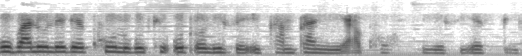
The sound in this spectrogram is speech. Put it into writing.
kubaluleke khulu ukuthi utlolise ikhampani yakho ye-CSD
